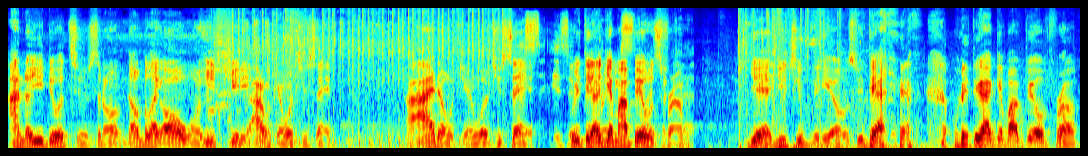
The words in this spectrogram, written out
I know you do it too, so don't don't be like, oh well, he's cheating. I don't care what you say. I don't care what you say. This is a Where do you think I get my builds sniper from? Yeah, YouTube videos. You think I, where do you think I get my build from?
